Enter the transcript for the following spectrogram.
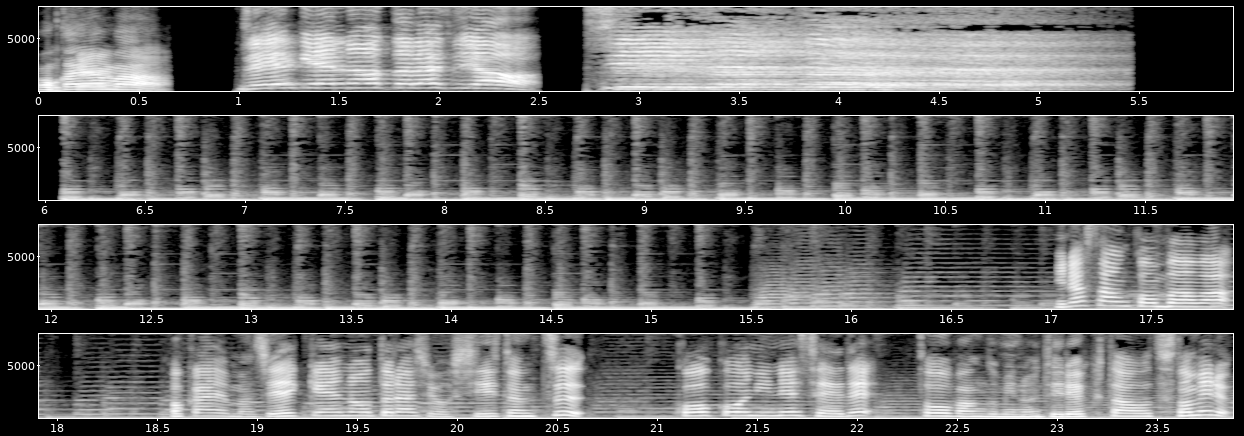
岡山。JK ノートラジオ。シーズン皆さんこんばんは。岡山 JK ノートラジオシーズン2高校2年生で当番組のディレクターを務める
